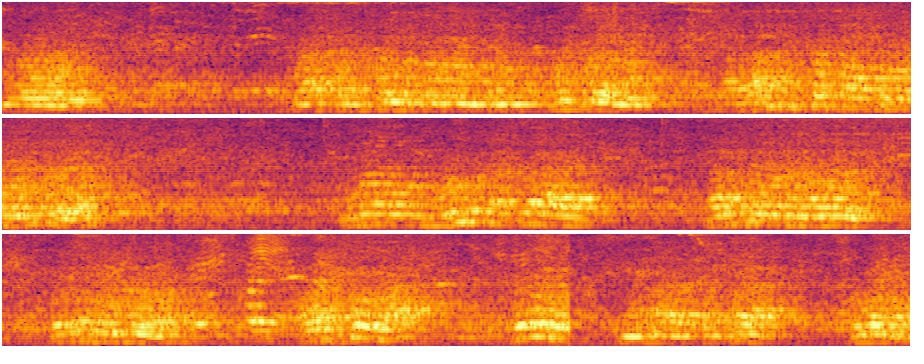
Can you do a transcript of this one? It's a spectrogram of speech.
ನಾವು ಯಾಕೆ ಅನ್ಕೊಂಡಿದ್ದೀವಿ ಅಂತ ಕೂತಲ್ಲಿ ಆ ರಾಮಕೃಷ್ಣ ಪಾತ್ರದ ರೈತರು ಸುಮಾರು ಮೂರು ಲಕ್ಷ ಕೆಲಸಗಳನ್ನು ನಾವು ಬೆಳೆದಿದ್ದು ಅವರಷ್ಟೇ ಅಲ್ಲ ನಮ್ಮ ಸ್ವಲ್ಪ ನಮ್ಮ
